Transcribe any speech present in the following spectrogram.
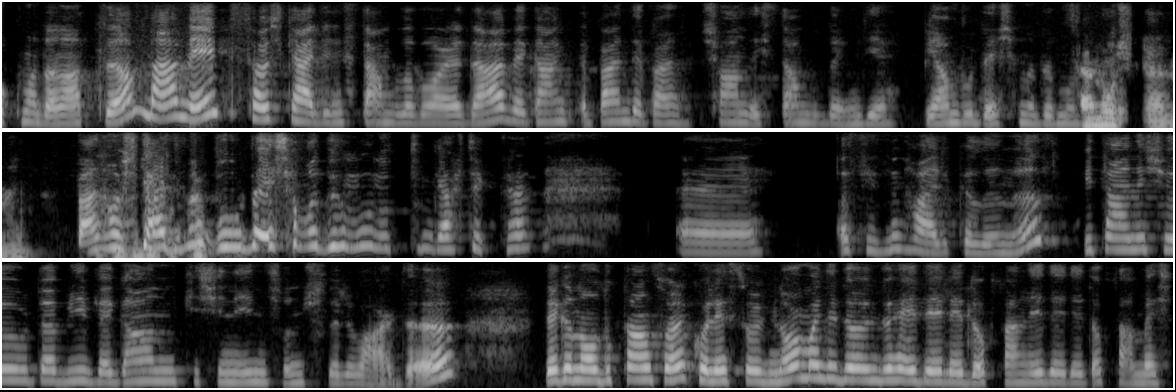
okumadan attım. Mehmet hoş geldin İstanbul'a bu arada. Vegan ben de ben şu anda İstanbul'dayım diye bir an burada yaşamadığımı Sen hoş geldin. Ben hoş geldim burada yaşamadığımı unuttum gerçekten. Ee, o sizin harikalığınız. Bir tane şurada bir vegan kişinin sonuçları vardı. Vegan olduktan sonra kolesterol normale döndü. HDL 90, LDL 95,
